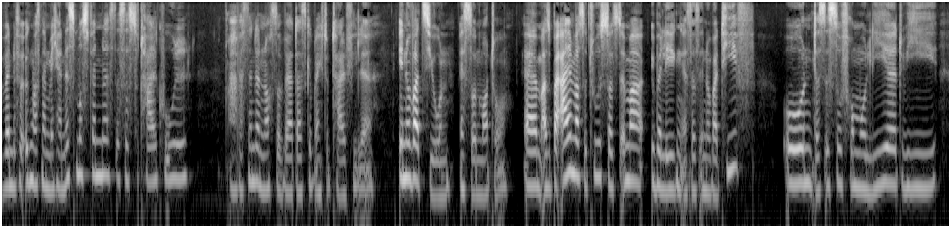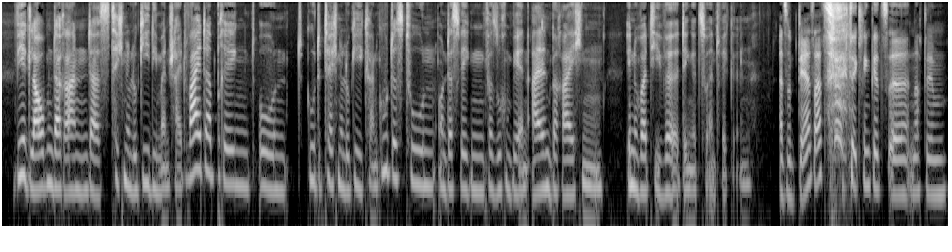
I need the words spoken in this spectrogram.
Wenn du für irgendwas einen Mechanismus findest, ist das total cool. Ah, was sind denn noch so Wörter? Es gibt eigentlich total viele. Innovation ist so ein Motto. Ähm, also bei allem, was du tust, sollst du immer überlegen, ist das innovativ? Und das ist so formuliert wie, wir glauben daran, dass Technologie die Menschheit weiterbringt und gute Technologie kann Gutes tun und deswegen versuchen wir in allen Bereichen innovative Dinge zu entwickeln. Also der Satz, der klingt jetzt äh, nach dem,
